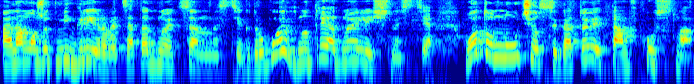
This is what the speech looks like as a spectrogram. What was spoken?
она может мигрировать от одной ценности к другой внутри одной личности. Вот он научился готовить там вкусно,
